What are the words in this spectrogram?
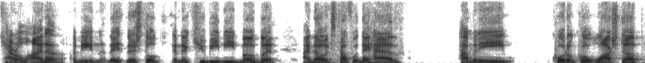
Carolina? I mean, they they're still in the QB need mode, but I know it's tough when they have how many quote unquote washed up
